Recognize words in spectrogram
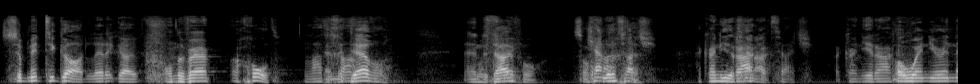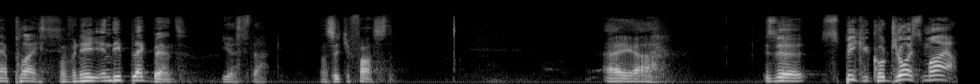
Submit to God. Let it go. Onderwerp aan God. Laat het And the gaan. devil En de duivel zal cannot vluchten. touch. Hij kan niet Cannot raken. touch. Hij kan niet raken. But when you're in that place, Maar wanneer je in die plek bent, you're stuck. dan zit je vast. A, uh, there's a speaker called Joyce Meyer.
